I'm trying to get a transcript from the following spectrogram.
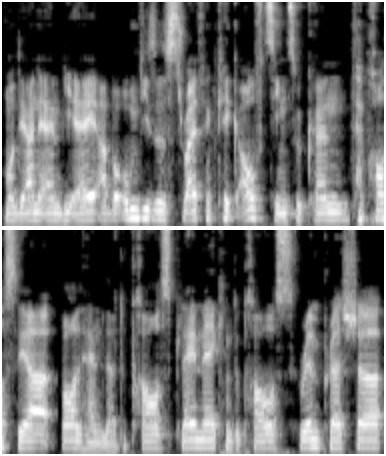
moderne NBA. Aber um dieses Drive and Kick aufziehen zu können, da brauchst du ja Ballhändler. Du brauchst Playmaking, du brauchst Rim Pressure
